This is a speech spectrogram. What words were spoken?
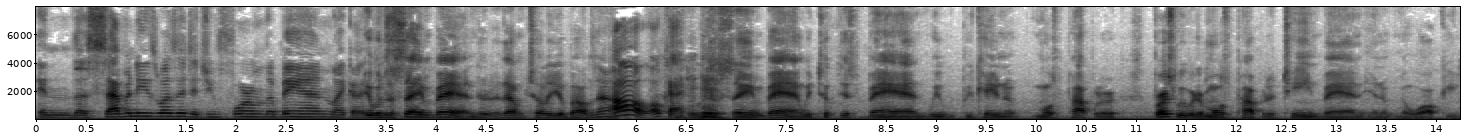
in the seventies. Was it? Did you form the band like a? It was the same band that I'm telling you about now. Oh, okay It was the same band. We took this band. We became the most popular. First, we were the most popular teen band in Milwaukee.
